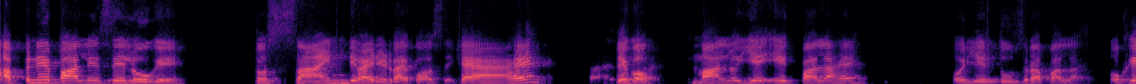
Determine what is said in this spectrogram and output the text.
अपने पाले से लोगे तो साइन डिवाइडेड बाय कॉस है। क्या है? देखो मान लो ये एक पाला है और ये दूसरा पाला है, ओके?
